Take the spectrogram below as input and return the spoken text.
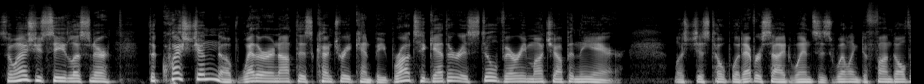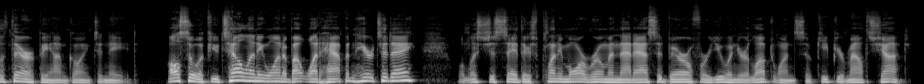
So, as you see, listener, the question of whether or not this country can be brought together is still very much up in the air. Let's just hope whatever side wins is willing to fund all the therapy I'm going to need. Also, if you tell anyone about what happened here today, well, let's just say there's plenty more room in that acid barrel for you and your loved ones, so keep your mouth shut.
